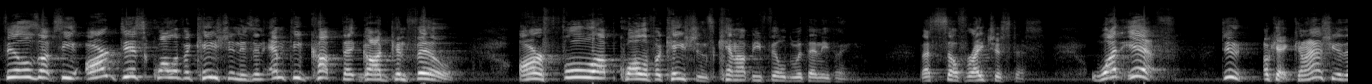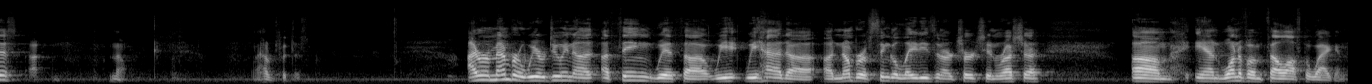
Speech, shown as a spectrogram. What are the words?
fills up. See, our disqualification is an empty cup that God can fill. Our full up qualifications cannot be filled with anything. That's self righteousness. What if, dude, okay, can I ask you this? How to put this? I remember we were doing a, a thing with, uh, we, we had a, a, number of single ladies in our church in Russia, um, and one of them fell off the wagon.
